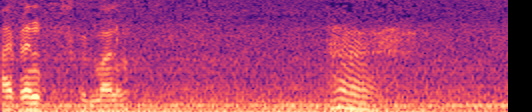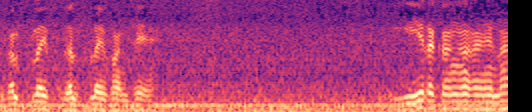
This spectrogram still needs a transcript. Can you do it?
Hi friends good morning Gulf life Gulf life అంటే ఏ రకంగా అయినా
